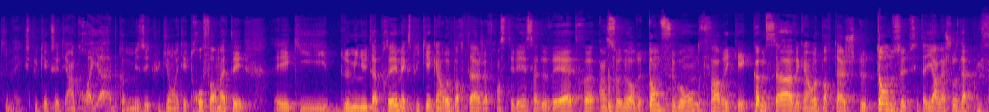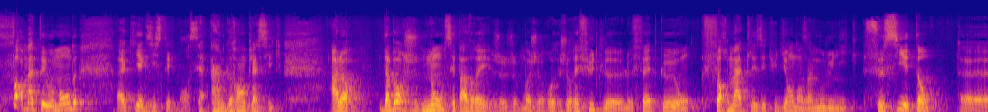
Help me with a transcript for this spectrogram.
qui m'a expliqué que c'était incroyable comme mes étudiants étaient trop formatés et qui, deux minutes après, m'expliquait qu'un reportage à France Télé, ça devait être un sonore de tant de secondes fabriqué comme ça avec un reportage de tant de c'est-à-dire la chose la plus formatée au monde euh, qui existait. Bon, c'est un grand classique. Alors, D'abord, non, c'est pas vrai. Je, moi, je, réfute le, fait qu'on formate les étudiants dans un moule unique. Ceci étant, euh,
